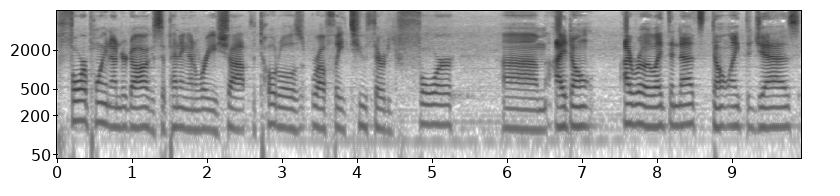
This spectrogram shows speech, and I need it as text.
four point underdogs, depending on where you shop. The total is roughly 234. Um, I don't, I really like the Nets, don't like the Jazz.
